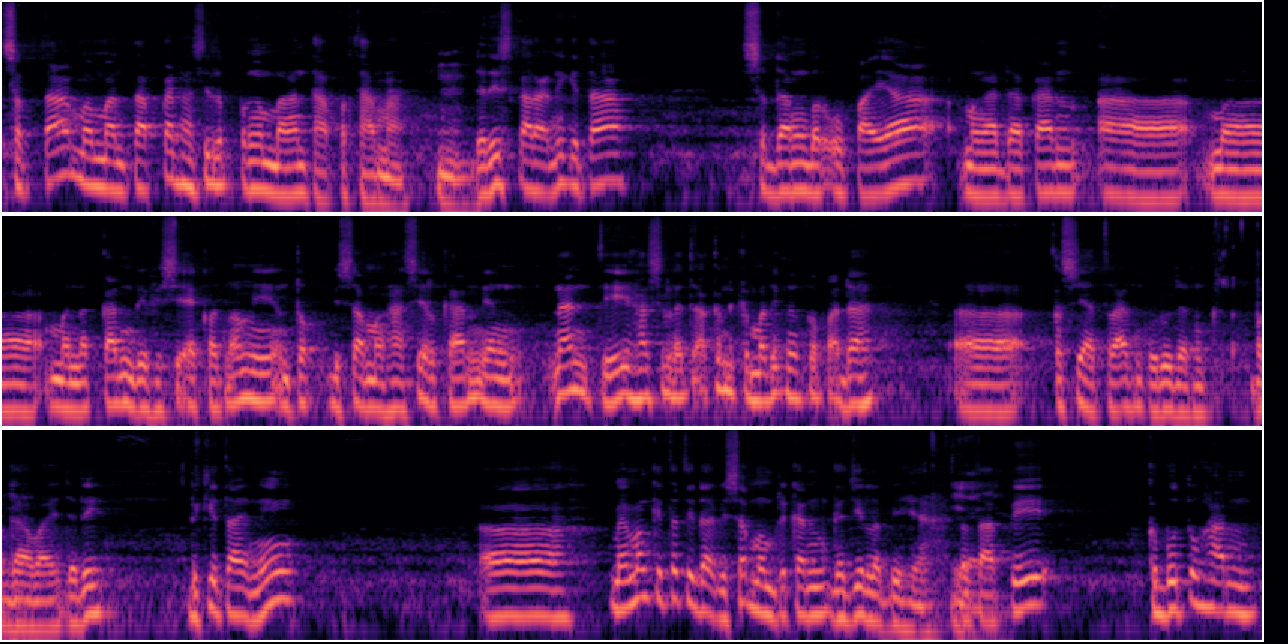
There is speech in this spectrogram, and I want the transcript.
serta memantapkan hasil pengembangan tahap pertama. Jadi sekarang ini kita sedang berupaya mengadakan uh, me- menekan divisi ekonomi untuk bisa menghasilkan yang nanti hasilnya itu akan dikembalikan kepada uh, kesejahteraan guru dan pegawai. Jadi di kita ini eh, memang kita tidak bisa memberikan gaji lebih ya, Iya, tetapi kebutuhan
